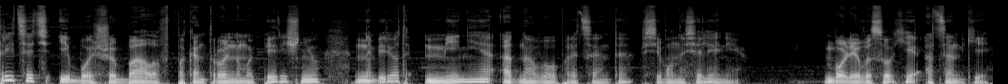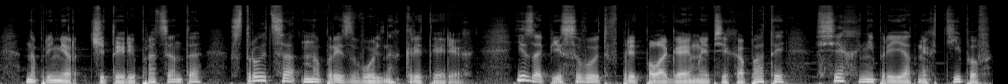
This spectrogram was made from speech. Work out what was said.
30 и больше баллов по контрольному перечню наберет менее 1% всего населения. Более высокие оценки, например, 4%, строятся на произвольных критериях и записывают в предполагаемые психопаты всех неприятных типов,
